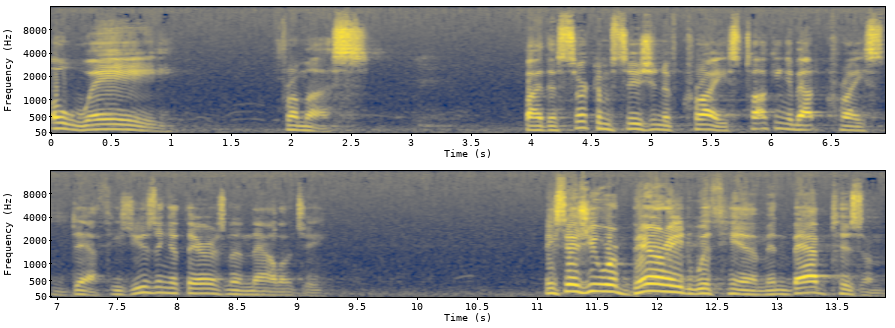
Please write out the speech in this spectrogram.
away from us by the circumcision of Christ, talking about Christ's death. He's using it there as an analogy. He says, You were buried with him in baptism.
